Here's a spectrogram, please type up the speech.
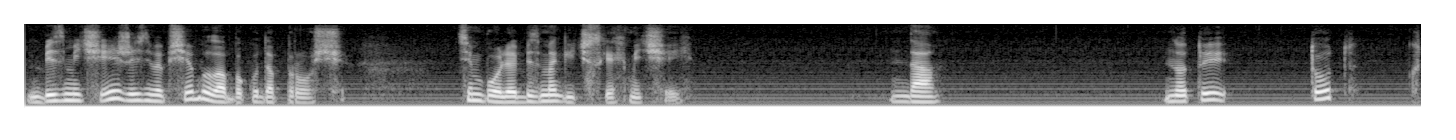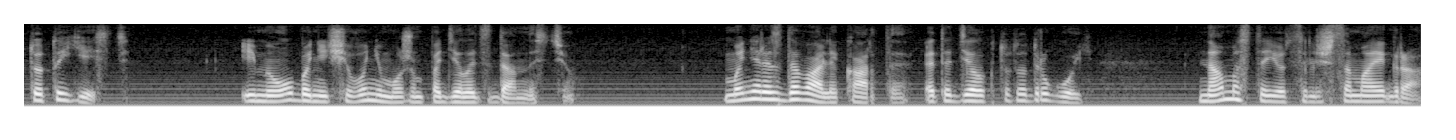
Без мечей жизнь вообще была бы куда проще. Тем более без магических мечей. Да. Но ты тот, кто ты есть и мы оба ничего не можем поделать с данностью. Мы не раздавали карты, это делал кто-то другой. Нам остается лишь сама игра,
